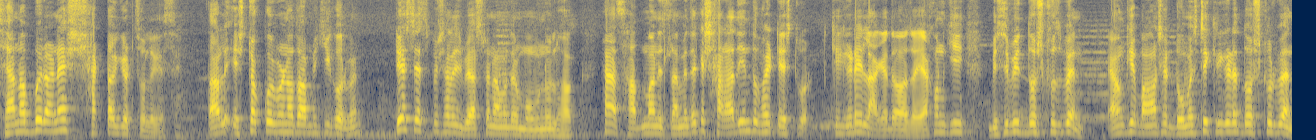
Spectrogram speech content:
ছিয়ানব্বই রানে ষাটটা উইকেট চলে গেছে। তাহলে স্টক করবেন না তো আপনি কী করবেন? টেস্ট স্পেশালিস্ট ব্যাটসম্যান আমাদের মমিনুল হক। হ্যাঁ সাদমান ইসলাম, এদেরকে সারাদিন তো ভাই টেস্ট ক্রিকেটেই লাগে দেওয়া যায়। এখন কি বিসিবির দোষ খুঁজবেন? এখন কি বাংলাদেশের ডোমেস্টিক ক্রিকেটের দোষ খুঁজবেন?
